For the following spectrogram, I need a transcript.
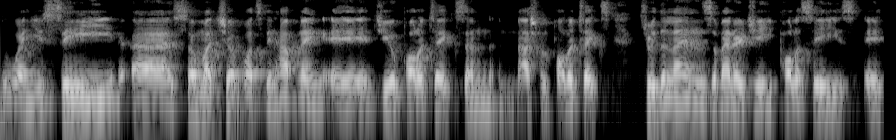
when you see uh, so much of what's been happening in geopolitics and national politics through the lens of energy policies, it,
